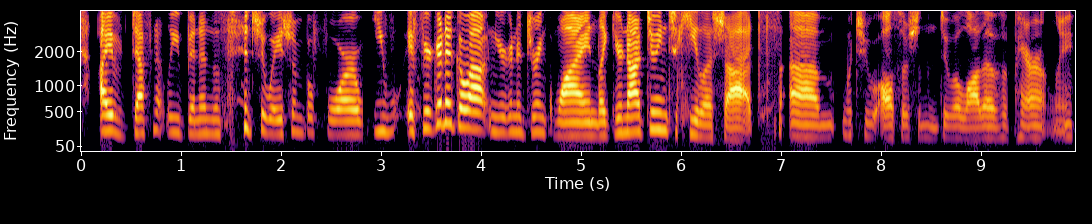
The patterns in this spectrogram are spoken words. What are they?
I've definitely been in this situation before. You if you're going to go out and you're going to drink wine, like you're not doing tequila shots, um, which you also shouldn't do a lot of apparently,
